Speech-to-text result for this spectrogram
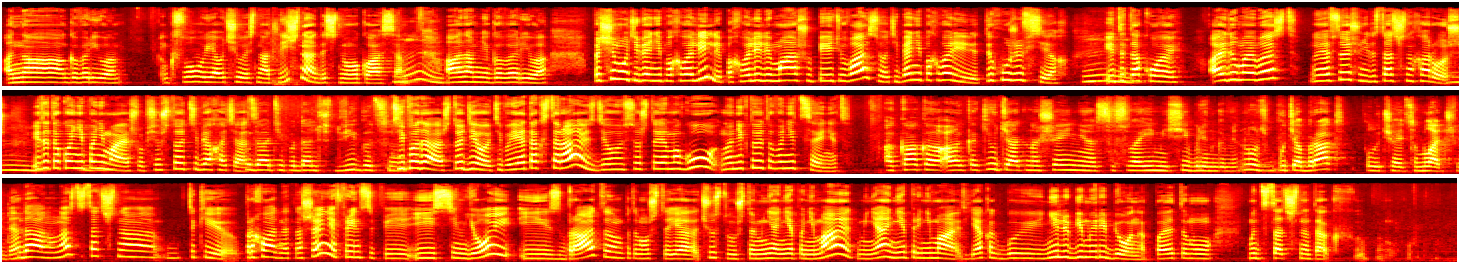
она говорила, к слову, я училась на отлично до седьмого класса, mm. а она мне говорила, почему тебя не похвалили? Похвалили Машу, Петю, Васю, а тебя не похвалили. Ты хуже всех. Mm. И ты такой, I do my best, но я все еще недостаточно хорош. Mm. И ты такой не понимаешь вообще, что от тебя хотят. Куда, типа, дальше двигаться? Типа, да, что делать? Типа, я так стараюсь, делаю все, что я могу, но никто этого не ценит. А, как, а какие у тебя отношения со своими сиблингами? Ну, у тебя брат, получается, младший, да? Да, но у нас достаточно такие прохладные отношения, в принципе, и с семьей, и с братом, потому что я чувствую, что меня не понимают, меня не принимают. Я как бы нелюбимый ребенок, поэтому мы достаточно так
